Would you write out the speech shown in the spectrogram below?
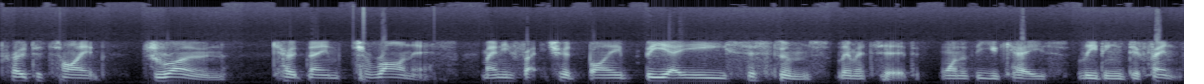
prototype drone, codenamed Taranis, manufactured by BAE Systems Limited, one of the UK's leading defence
